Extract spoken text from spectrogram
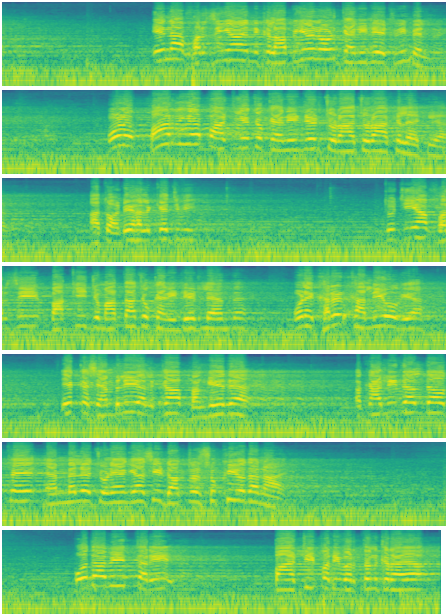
ਇਹਨਾਂ ਫਰਜ਼ੀਆਂ ਇਨਕਲਾਬੀਆਂ ਨੂੰ ਹੁਣ ਕੈਂਡੀਡੇਟ ਨਹੀਂ ਮਿਲ ਰਹੇ। ਹੁਣ ਬਾਹਰਲੀਆਂ ਪਾਰਟੀਆਂ ਚੋਂ ਕੈਂਡੀਡੇਟ ਚੁਰਾ ਚੁਰਾ ਕੇ ਲੈ ਕੇ ਆ ਆ ਤੁਹਾਡੇ ਹਲਕੇ 'ਚ ਵੀ। ਦੂਜੀਆਂ ਫਰਜ਼ੀ ਬਾਕੀ ਜਮਾਤਾਂ ਚੋਂ ਕੈਂਡੀਡੇਟ ਲੈ ਆਂਦਾ ਹੁਣ ਇਹ ਖਰੜ ਖਾਲੀ ਹੋ ਗਿਆ। ਇੱਕ ਅਸੈਂਬਲੀ ਹਲਕਾ ਬੰਗੇ ਦਾ ਅਕਾਲੀ ਦਲ ਦਾ ਉੱਥੇ ਐਮਐਲਏ ਚੁਣਿਆ ਗਿਆ ਸੀ, ਡਾਕਟਰ ਸੁਖੀ ਉਹਦਾ ਨਾਮ ਹੈ। ਉਹਦਾ ਵੀ ਧਰੀ ਪਾਰਟੀ ਪਰਿਵਰਤਨ ਕਰਾਇਆ।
